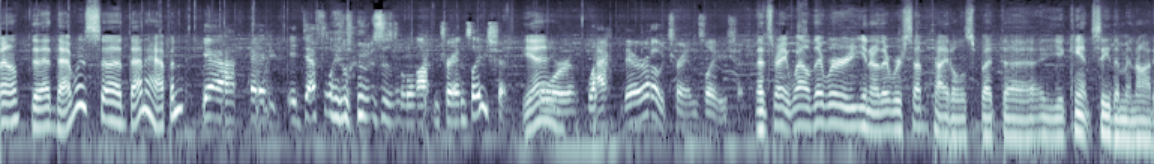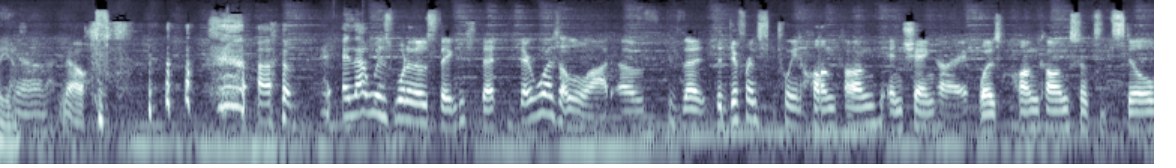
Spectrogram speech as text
Well, that that was uh, that happened. Yeah, and it definitely loses a lot in translation. Yeah. Or lack thereof translation. That's right. Well, there were you know there were subtitles, but uh, you can't see them in audio. Yeah, no. um, and that was one of those things that there was a lot of the the difference between Hong Kong and Shanghai was Hong Kong since it's still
